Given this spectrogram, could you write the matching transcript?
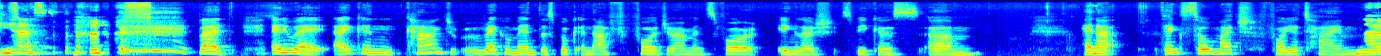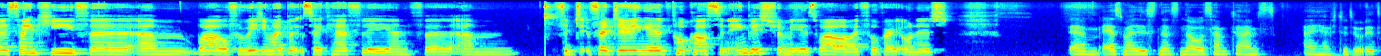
yes but anyway i can can't recommend this book enough for germans for english speakers um hannah thanks so much for your time no thank you for um well for reading my book so carefully and for um for for doing a podcast in English for me as well. I feel very honoured. Um, as my listeners know, sometimes I have to do it,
